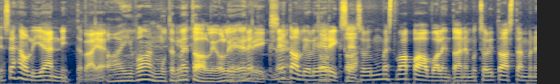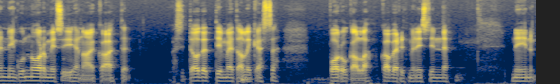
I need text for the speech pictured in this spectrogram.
Ja sehän oli jännittävää. Ja Aivan, muuten metalli oli me- erikseen. Metalli oli Totta. erikseen. Se oli mun mielestä vapaa-valintainen, mutta se oli taas tämmöinen niin kuin normi siihen aikaan, että sitten otettiin metallikässä porukalla, kaverit meni sinne. Niin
